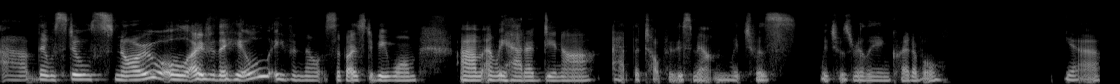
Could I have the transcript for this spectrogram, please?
uh, there was still snow all over the hill, even though it's supposed to be warm. Um, and we had a dinner at the top of this mountain, which was which was really incredible. Yeah.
